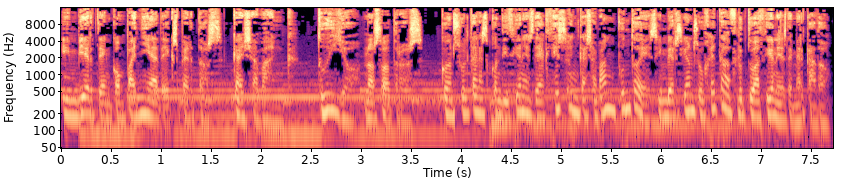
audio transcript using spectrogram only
Invierte en compañía de expertos. CaixaBank. Tú y yo, nosotros. Consulta las condiciones de acceso en caixabank.es. Inversión sujeta a fluctuaciones de mercado.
